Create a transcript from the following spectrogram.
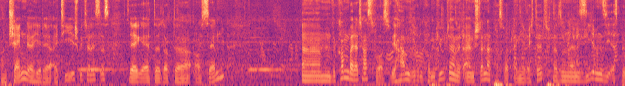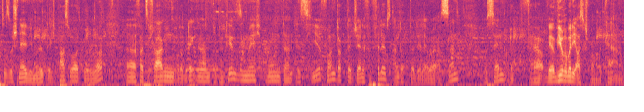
von Cheng, der hier der IT-Spezialist ist. Sehr geehrte Dr. Ausen. Ähm, willkommen bei der Taskforce. Wir haben Ihren Computer mit einem Standardpasswort eingerichtet. Personalisieren Sie es bitte so schnell wie möglich. Passwort, blablabla. Äh, falls Sie Fragen oder Bedenken haben, kontaktieren Sie mich. Und dann ist hier von Dr. Jennifer Phillips an Dr. Delara Osen, Osen oder wer, wie auch immer die ausgesprochen wird, keine Ahnung.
